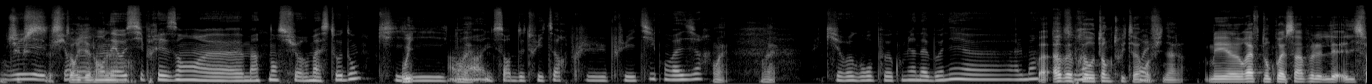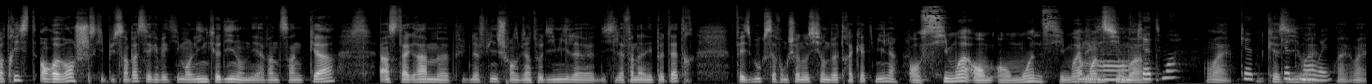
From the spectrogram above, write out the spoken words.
Oui, et puis on, on est aussi présent euh, maintenant sur Mastodon, qui Oui, a ouais. une sorte de Twitter plus, plus éthique, on va dire. Ouais, ouais. Qui regroupe combien d'abonnés, euh, Albin Bah, à peu près autant que Twitter au final. Mais euh, bref, donc ouais, c'est un peu l'histoire triste. En revanche, ce qui est plus sympa, c'est qu'effectivement LinkedIn, on est à 25K. Instagram, euh, plus de 9000, je pense bientôt 10 000 euh, d'ici la fin de l'année peut-être. Facebook, ça fonctionne aussi, on doit être à 4000. En 6 mois, en, en moins de 6 mois. En moins de six En mois. 4 mois? Ouais, 4, quasi, mois, ouais, ouais. ouais, ouais.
